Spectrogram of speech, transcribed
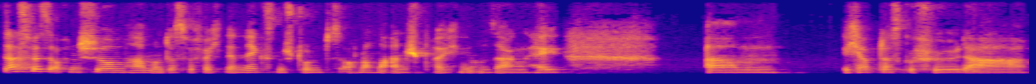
dass wir es auf dem Schirm haben und dass wir vielleicht in der nächsten Stunde das auch nochmal ansprechen und sagen, hey, ähm, ich habe das Gefühl, da,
